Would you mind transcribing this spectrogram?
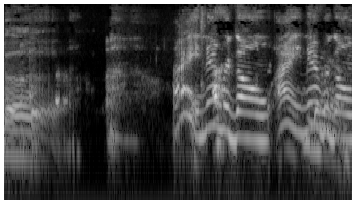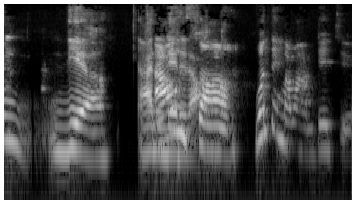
Uh, I ain't never gonna I ain't never Yeah. gonna yeah. I I done did always it all. saw one thing my mom did do.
